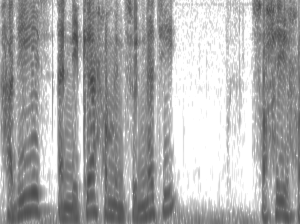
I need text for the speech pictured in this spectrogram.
حديث النكاح من سنتي صحيح.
